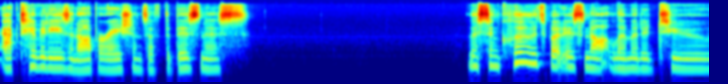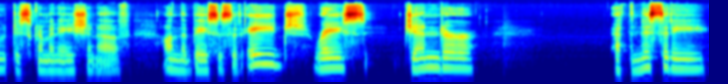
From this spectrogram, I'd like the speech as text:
activities and operations of the business. This includes, but is not limited to, discrimination of on the basis of age, race, gender, ethnicity,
